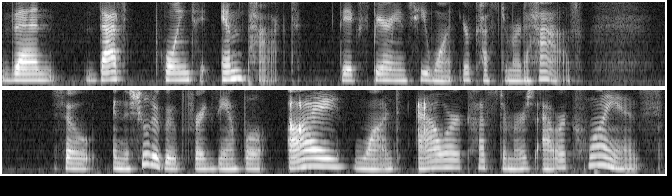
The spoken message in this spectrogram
then that's going to impact the experience you want your customer to have. So, in the Shuler Group, for example, I want our customers, our clients,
